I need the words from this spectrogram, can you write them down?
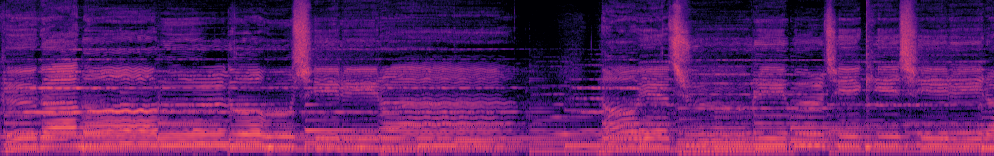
그가 너를 도우시리라. 너의 출입을 지키시리라.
